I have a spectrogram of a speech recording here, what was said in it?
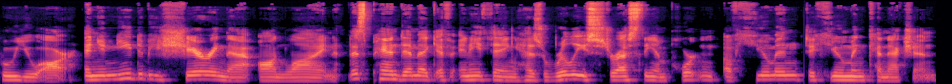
who you are. And you need to be sharing that online. This pandemic, if anything, has really stressed the importance of human to human connection.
